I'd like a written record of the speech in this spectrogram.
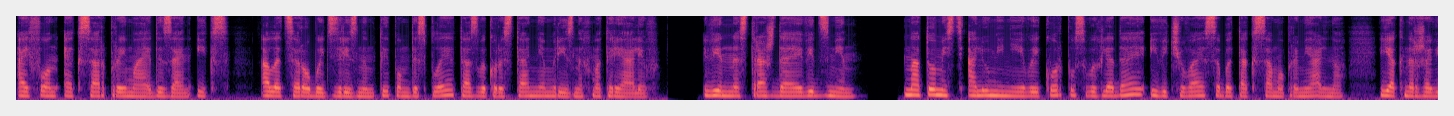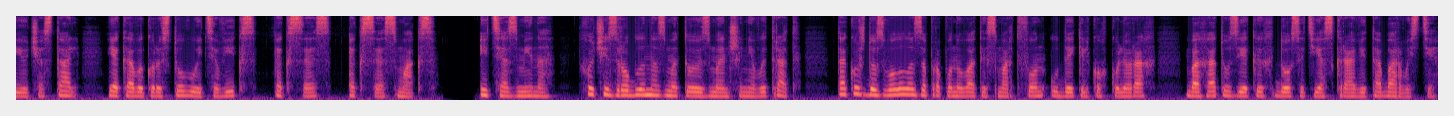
iPhone XR приймає дизайн X, але це робить з різним типом дисплея та з використанням різних матеріалів. Він не страждає від змін. Натомість алюмінієвий корпус виглядає і відчуває себе так само преміально, як нержавіюча сталь, яка використовується в X, XS, XS Max. І ця зміна, хоч і зроблена з метою зменшення витрат, також дозволила запропонувати смартфон у декількох кольорах, багато з яких досить яскраві та барвисті.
